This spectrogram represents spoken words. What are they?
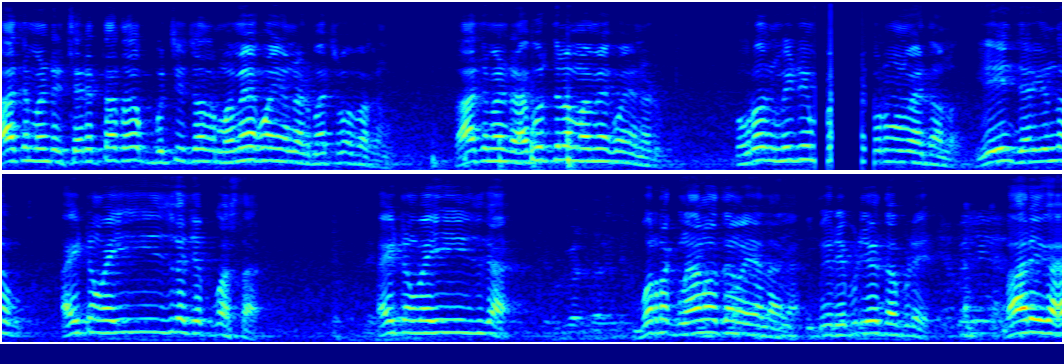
రాజమండ్రి చరిత్రతో బుచ్చి చోదరు మమేకమై ఉన్నాడు మర్చిపోబోకండి. రాజమండ్రి అభివృద్ధిలో మమేకమై ఉన్నాడు. ఒకరోజు మీటింగ్ కుటుంబ మైదానంలో. ఏం జరిగిందో ఐటమ్ వైజ్గా చెప్పుకొస్తా. ఐటమ్ వైజ్గా బుర్ర జ్ఞానోదయం అయ్యేలాగా. మీరు ఎప్పుడు చేస్తే అప్పుడే. భారీగా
